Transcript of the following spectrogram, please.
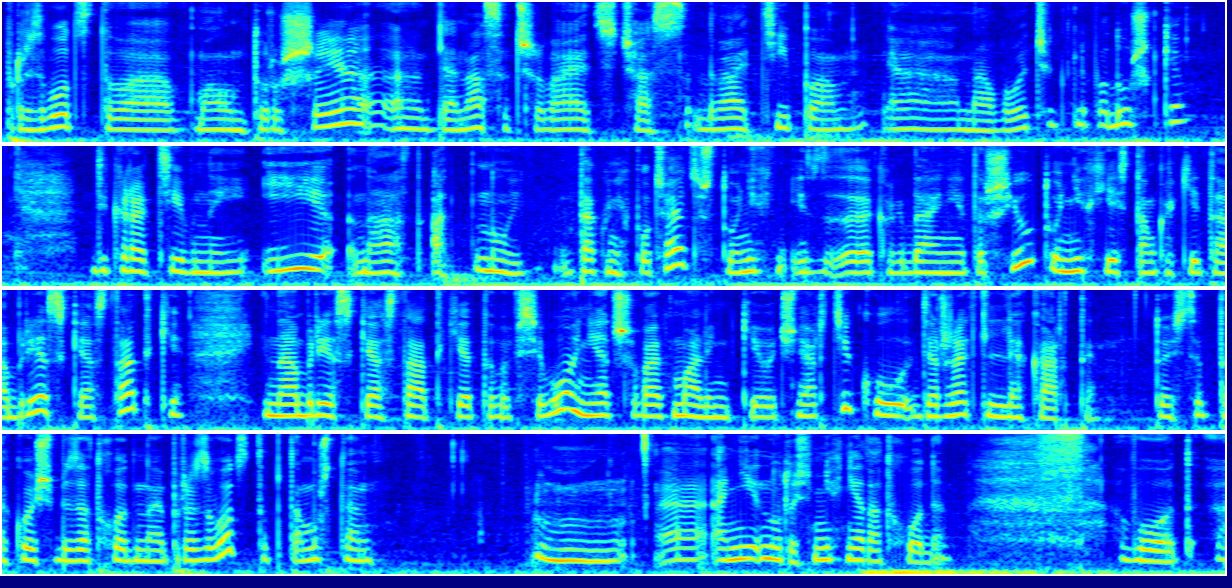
Производство в Малом Туруше для нас отшивает сейчас два типа наволочек для подушки декоративный, и на, от, ну, так у них получается, что у них, из, когда они это шьют, у них есть там какие-то обрезки, остатки, и на обрезки, остатки этого всего они отшивают маленький очень артикул, держатель для карты. То есть это такое еще безотходное производство, потому что э, они, ну, то есть у них нет отхода. Вот. Э,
